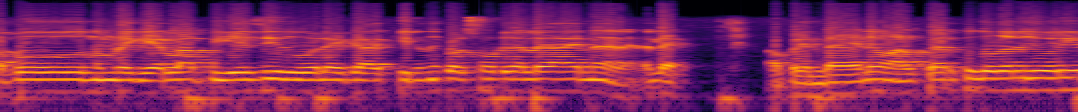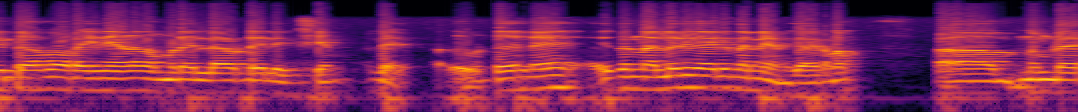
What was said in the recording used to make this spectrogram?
അപ്പോ നമ്മുടെ കേരള പി എസ് സി ഇതുപോലെയൊക്കെ ആക്കിയിരുന്നു കുറച്ചും കൂടി നല്ലതായിരുന്നു അല്ലെ? അപ്പൊ എന്തായാലും ആൾക്കാർക്ക് കൂടുതൽ ജോലി കിട്ടുക എന്ന് പറയുന്നതാണ് നമ്മുടെ എല്ലാവരുടെയും ലക്ഷ്യം അല്ലെ? അതുകൊണ്ട് തന്നെ ഇത് നല്ലൊരു കാര്യം തന്നെയാണ്. കാരണം നമ്മുടെ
